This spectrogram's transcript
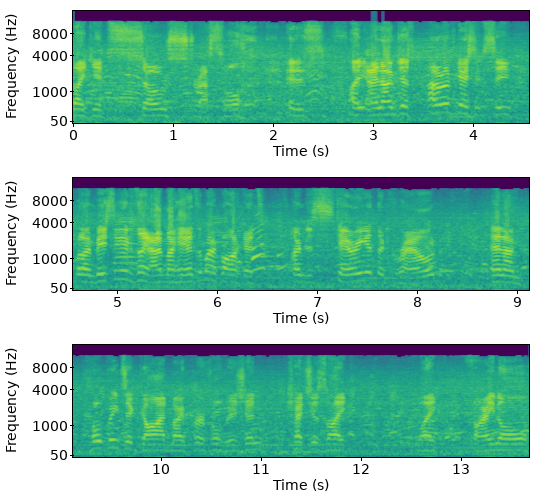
like it's so stressful. It is like, and I'm just I don't know if you guys can see, but I'm basically just like I have my hands in my pockets. I'm just staring at the ground, and I'm hoping to God my peripheral vision catches like like vinyl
